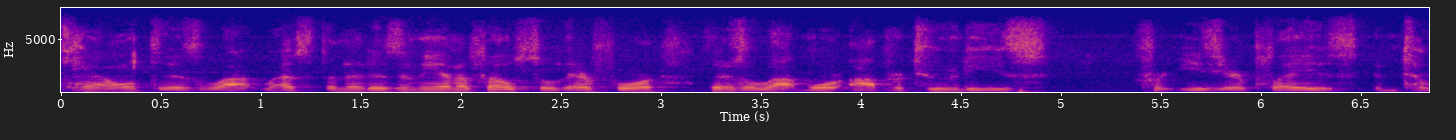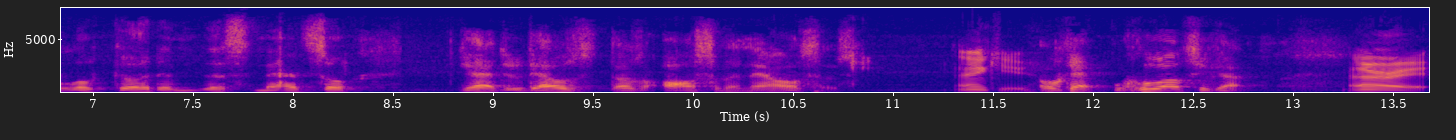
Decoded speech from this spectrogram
talent is a lot less than it is in the NFL. So therefore, there's a lot more opportunities for easier plays and to look good and this and that. So yeah, dude, that was that was awesome analysis. Thank you. Okay, who else you got? All right.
